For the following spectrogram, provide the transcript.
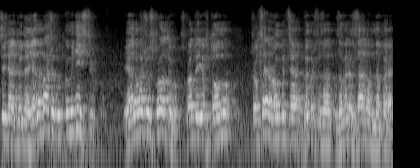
сидять людей. Я не бачу тут комуністів. Я не бачу спротиву. Спротив є в тому, що все робиться, вибачте за, за вираз задом наперед.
